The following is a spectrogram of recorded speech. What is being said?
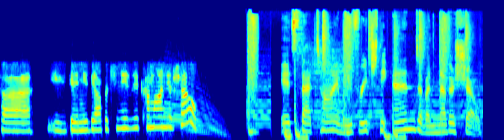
uh, you gave me the opportunity to come on your show. It's that time. We've reached the end of another show.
